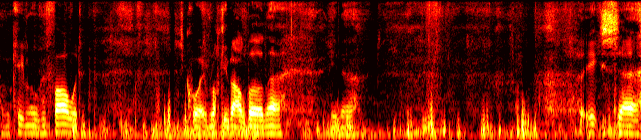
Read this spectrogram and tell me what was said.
and keep moving forward. Just quoting Rocky Balboa there you know. It's uh,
